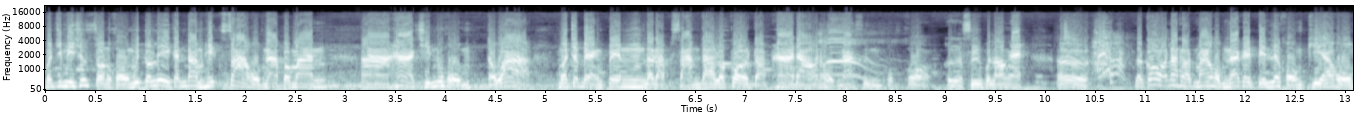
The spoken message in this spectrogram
มันจะมีชิ้นส่วนของวิตตอรี่กันดั้มเฮกซ่าผมนะประมาณ อ่าห้าชิ้นนะผม แต่ว่ามันจะแบ่งเป็นระดับ 3 ดาวแล้วก็ระดับ 5 ดาวนะผมนะ ซึ่งผมก็เออซื้อไปแล้วไง เออ แล้วก็หน้าถัดมาผมนะก็จะเป็นเรื่องของเกียร์ผม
